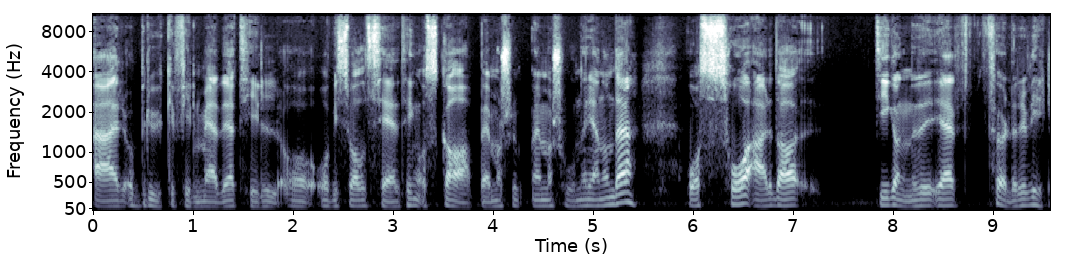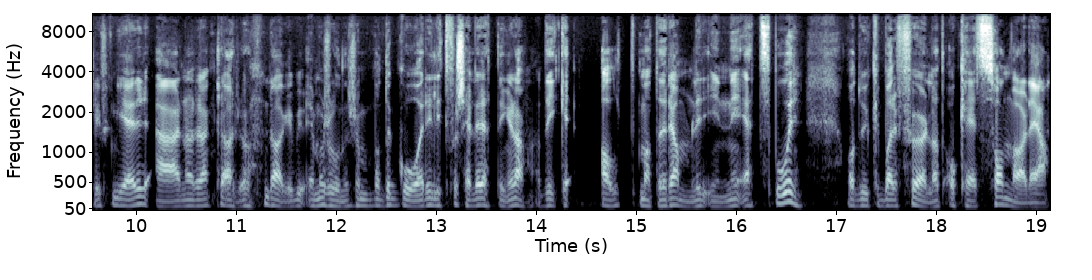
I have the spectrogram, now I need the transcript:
er å bruke filmmediet til å, å visualisere ting og skape emosjoner gjennom det. Og så er det da de gangene jeg føler det virkelig fungerer, er når han klarer å lage emosjoner som går i litt forskjellige retninger. Da. At ikke alt måte ramler inn i ett spor, og at du ikke bare føler at OK, sånn var det, ja.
